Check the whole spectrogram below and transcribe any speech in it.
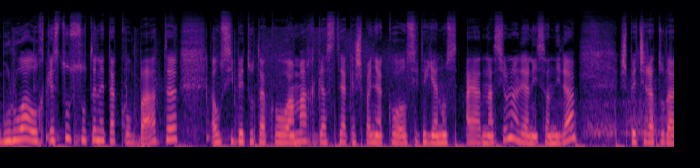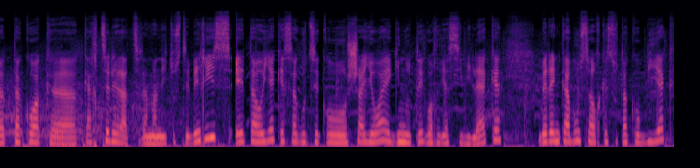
burua orkestu zutenetako bat. Hausi betutako amar gazteak Espainiako hausitegi nazionalean izan dira. Espetxeraturakoak uh, kartzelerat raman dituzte berriz. Eta hoiek ezagutzeko saioa egindute guardia zibilek. Beren kabuz aurkezutako biek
